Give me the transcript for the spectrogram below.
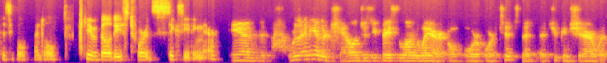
physical mental capabilities towards succeeding there. And were there any other challenges you faced along the way or, or, or tips that, that you can share with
